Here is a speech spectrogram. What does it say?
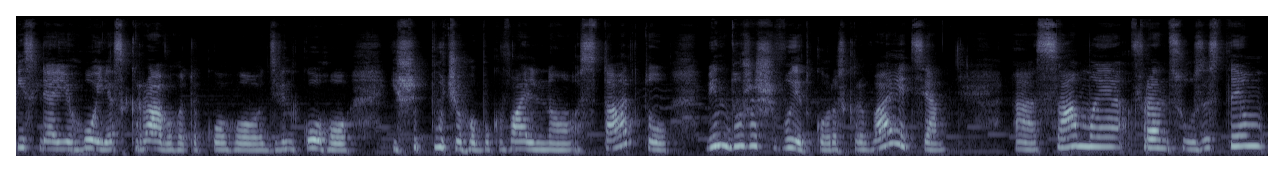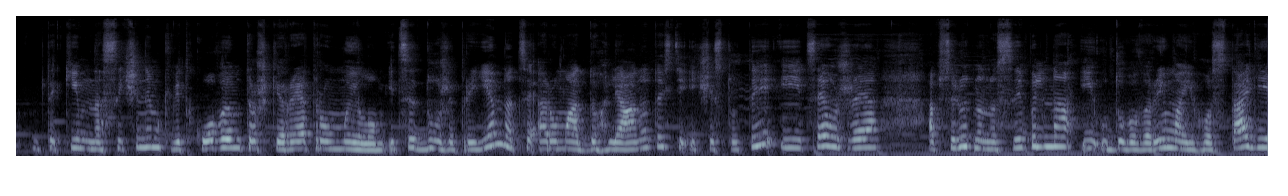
після його яскравого такого дзвінкого і шипучого буквально старту, він дуже швидко розкривається. Саме французистим, таким насиченим, квітковим, трошки ретро-милом. І це дуже приємно. Це аромат доглянутості і чистоти, і це вже абсолютно носибельна і удобоварима його стадія.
